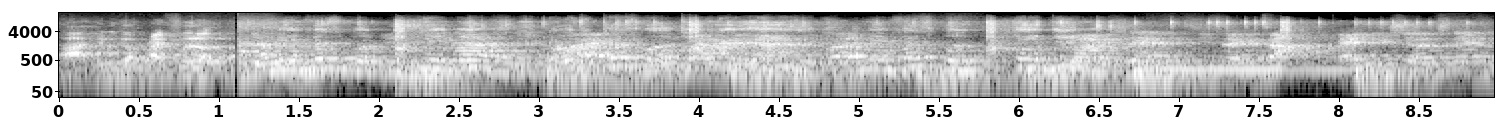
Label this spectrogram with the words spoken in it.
All right, here we go. Right foot up. I mean, invisible, you can't matter. It invisible, I mean, invisible, can't be. You understand? This is your second time. Okay? You should understand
